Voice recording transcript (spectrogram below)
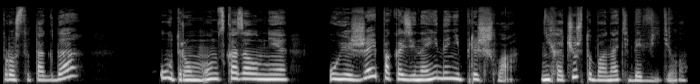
Просто тогда, утром, он сказал мне, уезжай, пока Зинаида не пришла. Не хочу, чтобы она тебя видела.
